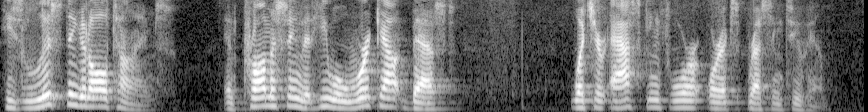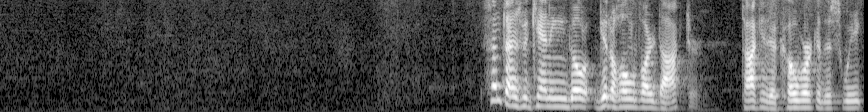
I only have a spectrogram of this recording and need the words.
He's listening at all times and promising that He will work out best what you're asking for or expressing to Him. Sometimes we can't even go get a hold of our doctor. Talking to a coworker this week,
